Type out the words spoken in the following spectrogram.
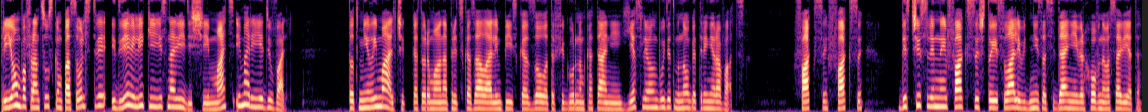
Прием во французском посольстве и две великие ясновидящие, мать и Мария Дюваль. Тот милый мальчик, которому она предсказала олимпийское золото в фигурном катании, если он будет много тренироваться. Факсы, факсы, бесчисленные факсы, что и слали в дни заседания Верховного Совета.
